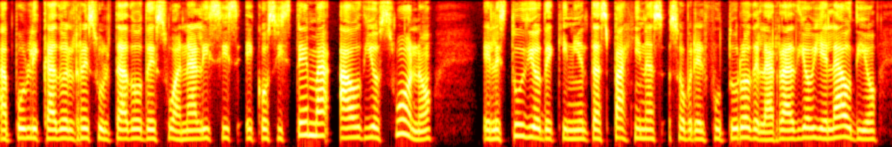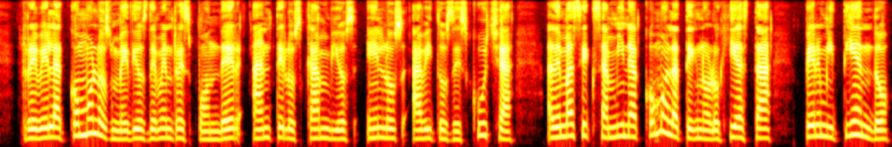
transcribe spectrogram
ha publicado el resultado de su análisis Ecosistema Audio Suono. El estudio de 500 páginas sobre el futuro de la radio y el audio revela cómo los medios deben responder ante los cambios en los hábitos de escucha. Además, examina cómo la tecnología está permitiendo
